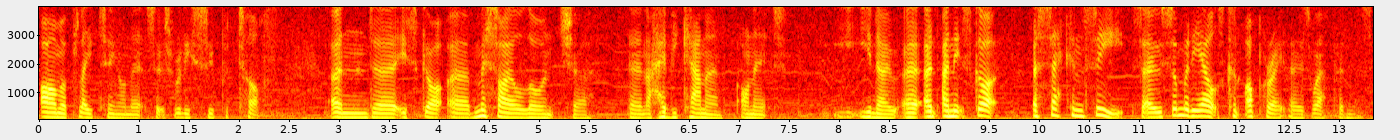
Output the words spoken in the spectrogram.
armor plating on it, so it's really super tough. And uh, it's got a missile launcher and a heavy cannon on it. You know, uh, and, and it's got a second seat so somebody else can operate those weapons.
